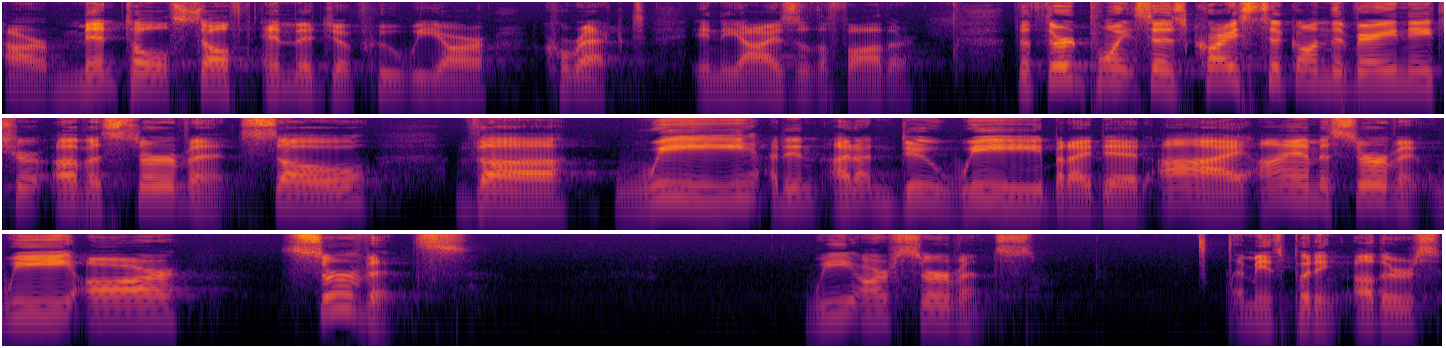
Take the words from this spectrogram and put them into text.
our mental self image of who we are correct in the eyes of the Father. The third point says Christ took on the very nature of a servant. So the we, I didn't I didn't do we, but I did I. I am a servant. We are servants. We are servants. That means putting others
